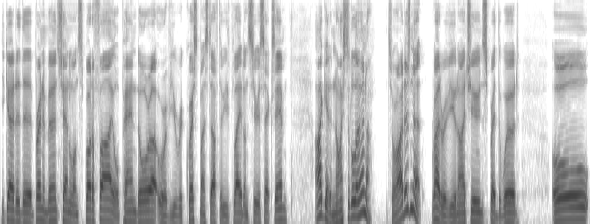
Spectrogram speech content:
you go to the Brendon Burns channel on Spotify or Pandora, or if you request my stuff to be played on SiriusXM, I get a nice little earner. It's all right, isn't it? Write a review on iTunes, spread the word, all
